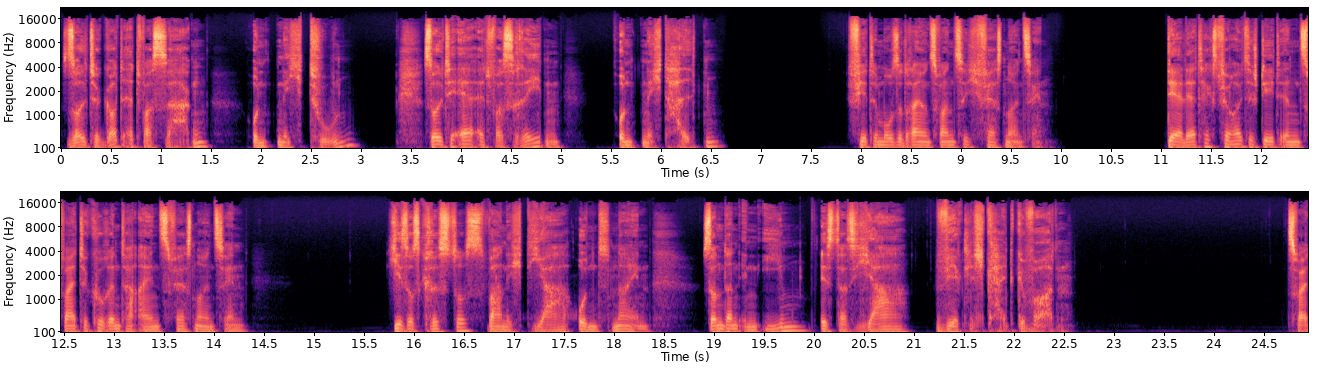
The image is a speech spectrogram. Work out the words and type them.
Sollte Gott etwas sagen und nicht tun? Sollte er etwas reden und nicht halten? 4. Mose 23, Vers 19. Der Lehrtext für heute steht in 2. Korinther 1, Vers 19. Jesus Christus war nicht Ja und Nein, sondern in ihm ist das Ja Wirklichkeit geworden. 2.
